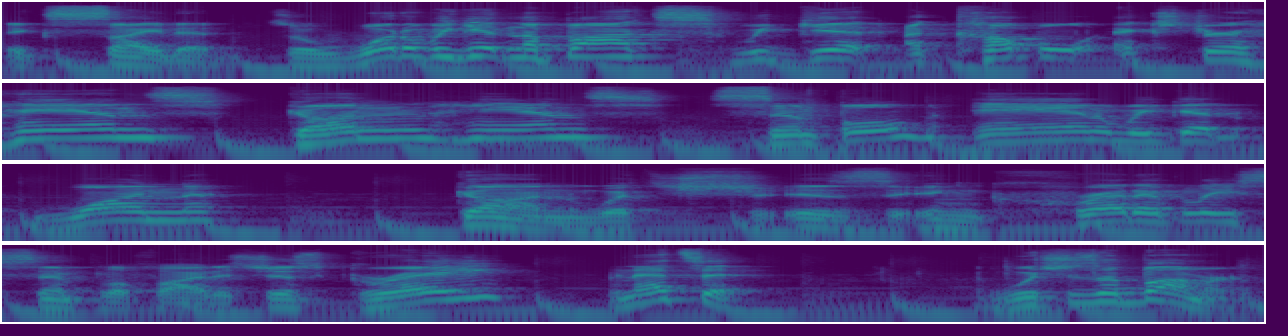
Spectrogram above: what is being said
excited. So what do we get in the box? We get a couple extra hands, gun hands, simple, and we get one gun, which is incredibly simplified. It's just gray, and that's it which is a bummer.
